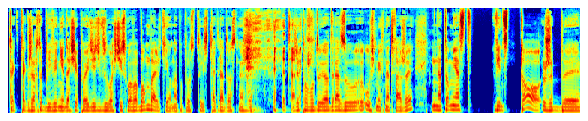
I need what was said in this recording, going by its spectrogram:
tak, tak żartobliwie nie da się powiedzieć w złości słowa bąbelki. Ona po prostu jest tak radosna, że, tak. że powoduje od razu uśmiech na twarzy. Natomiast więc to, żeby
